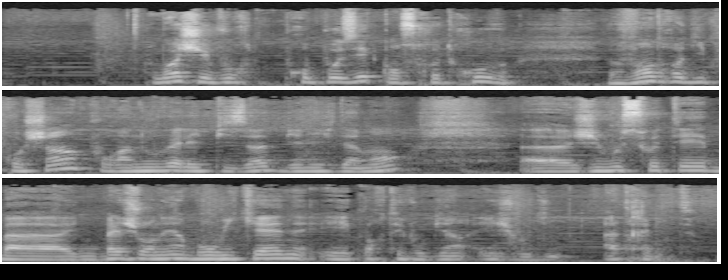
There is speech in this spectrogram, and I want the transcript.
Moi je vais vous proposer qu'on se retrouve vendredi prochain pour un nouvel épisode bien évidemment. Euh, je vous souhaiter bah, une belle journée, un bon week-end et portez-vous bien et je vous dis à très vite.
